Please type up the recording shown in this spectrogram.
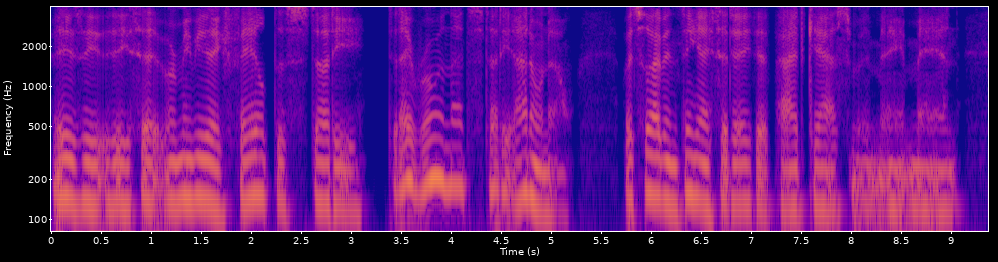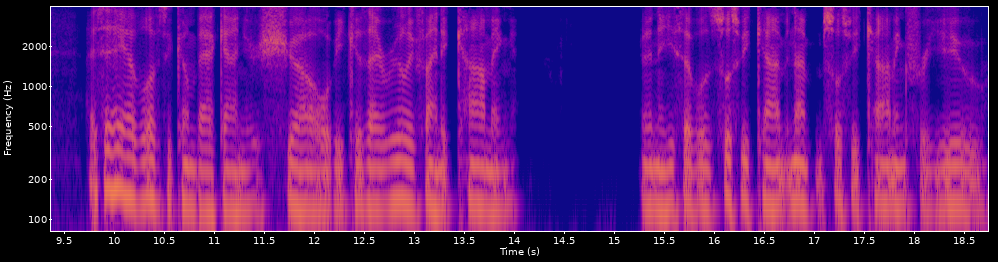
He, he said, or maybe they failed the study. Did I ruin that study? I don't know. But so I've been thinking, I said, hey, the podcast, man, I said, hey, I'd love to come back on your show because I really find it calming. And he said, well, it's supposed to be calming, not supposed to be calming for you.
